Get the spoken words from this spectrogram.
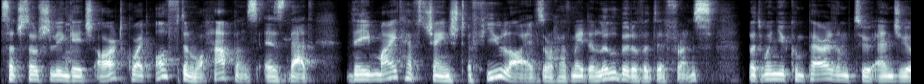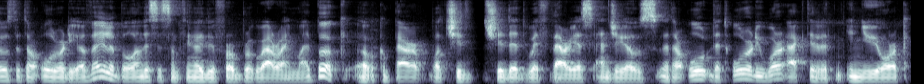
such socially engaged art quite often what happens is that they might have changed a few lives or have made a little bit of a difference but when you compare them to NGOs that are already available, and this is something I do for Bruguera in my book, uh, compare what she she did with various NGOs that are all, that already were active in New York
